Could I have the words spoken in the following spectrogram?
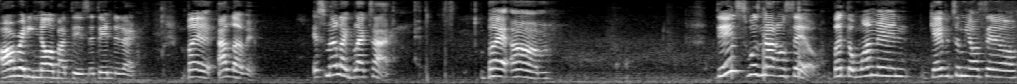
already know about this at the end of the day. But I love it. It smells like black tie. But um this was not on sale. But the woman gave it to me on sale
